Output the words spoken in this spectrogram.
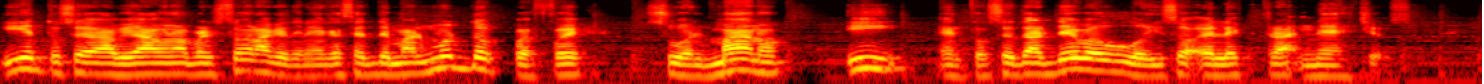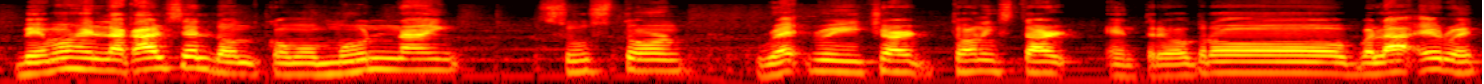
y entonces había una persona que tenía que ser de Mark Murdock, pues fue su hermano y entonces Daredevil lo hizo Electra Natchez. Vemos en la cárcel donde, como Moon Knight, Sue Storm, Red Richard, Tony Stark, entre otros héroes,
